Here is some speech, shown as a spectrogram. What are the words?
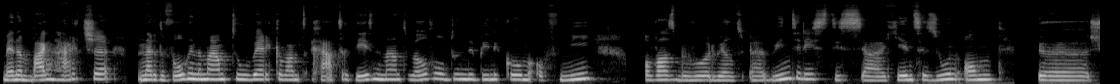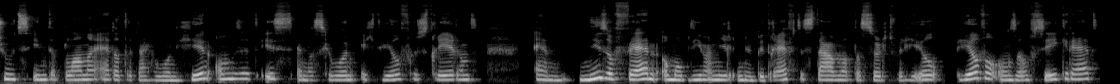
met een bang hartje naar de volgende maand toe werken, want gaat er deze maand wel voldoende binnenkomen of niet? Of als bijvoorbeeld uh, winter is, het is geen seizoen om shoots in te plannen, dat er dan gewoon geen omzet is. En dat is gewoon echt heel frustrerend. En niet zo fijn om op die manier in je bedrijf te staan, want dat zorgt voor heel, heel veel onzelfzekerheid.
